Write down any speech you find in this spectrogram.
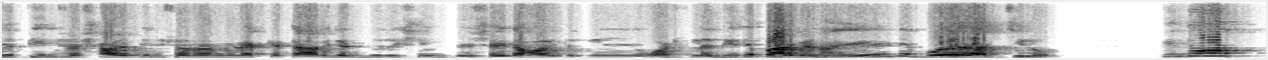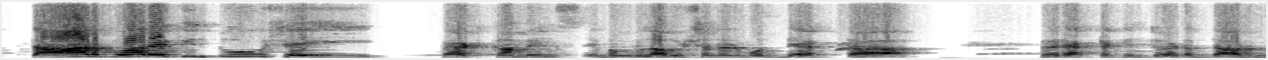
যে তিনশো, সাড়ে তিনশো রানের একটা টার্গেট যদি সেটা হয়তো কি অস্ট্রেলিয়া দিতে পারবে না এইটা বোঝা যাচ্ছিল। কিন্তু তারপরে কিন্তু সেই প্যাট কামিন্স এবং লাভিশনের মধ্যে একটা, ফের একটা কিন্তু একটা দারুণ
